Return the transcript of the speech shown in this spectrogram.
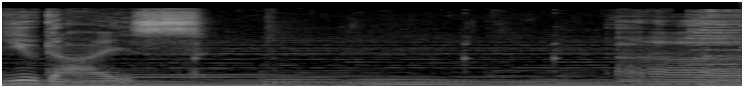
you guys. Uh...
